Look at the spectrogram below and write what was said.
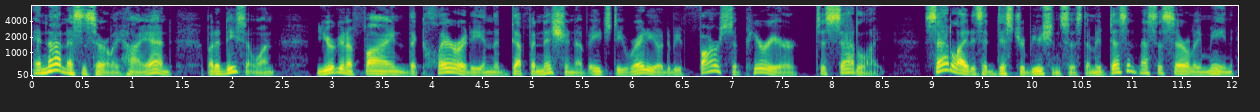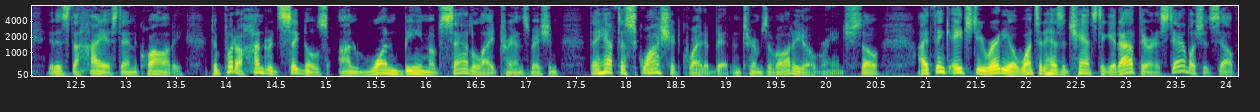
and not necessarily high end, but a decent one, you're going to find the clarity and the definition of HD radio to be far superior to satellite. Satellite is a distribution system. It doesn't necessarily mean it is the highest end quality. To put 100 signals on one beam of satellite transmission, they have to squash it quite a bit in terms of audio range. So I think HD radio, once it has a chance to get out there and establish itself,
